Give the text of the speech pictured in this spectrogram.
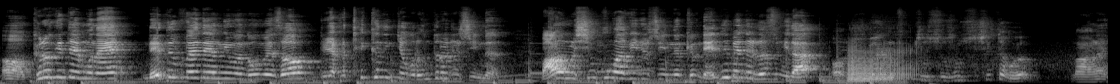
어, 그렇기 때문에 네드베드 형님을 놓으면서 좀 약간 테크닉적으로 흔들어 줄 수 있는 마음을 심쿵하게 해줄 수 있는 그런 네드베드를 넣습니다. 어, 유벤투스 선수 싫다고요? 나 안 해.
